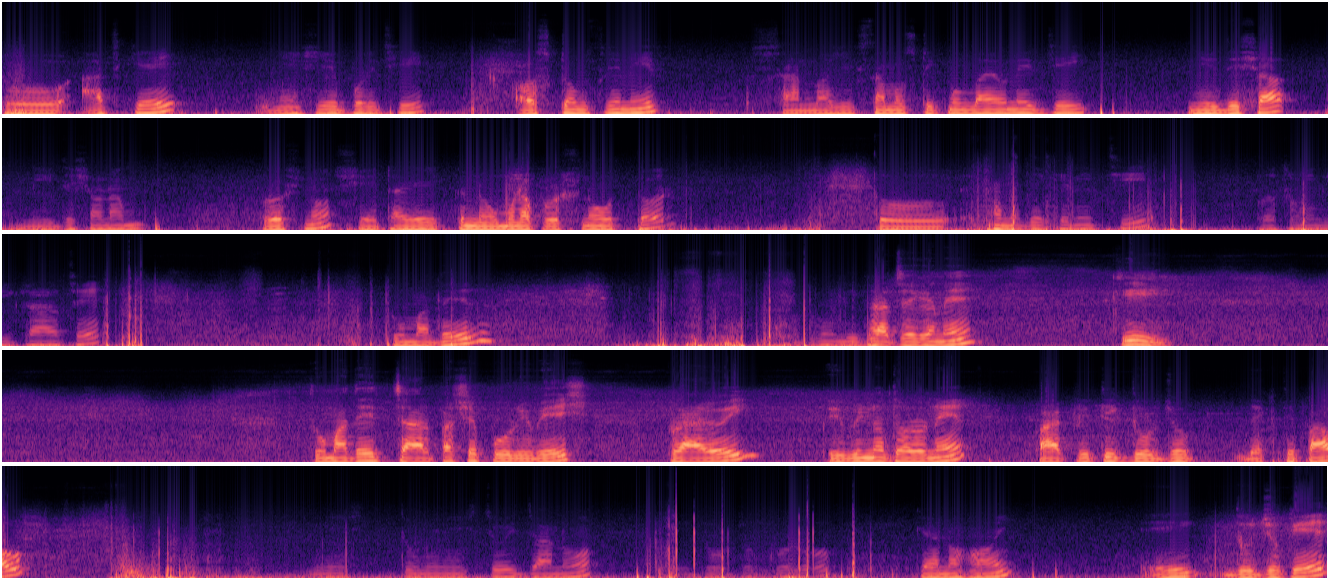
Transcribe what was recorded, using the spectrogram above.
তো আজকে এসে পড়েছি অষ্টম শ্রেণির ষান্মাসিক সামষ্টিক মূল্যায়নের যেই নির্দেশা, নির্দেশনা প্রশ্ন সেটার একটা নমুনা প্রশ্ন উত্তর। তো এখানে দেখে নিচ্ছি, প্রথমে লেখা আছে, তোমাদের প্রথমে লেখা আছে এখানে কি? তোমাদের চারপাশে পরিবেশ প্রায়ই বিভিন্ন ধরনের প্রাকৃতিক দুর্যোগ দেখতে পাও। তুমি নিশ্চয়ই জানো এই দুর্যোগগুলো কেন হয়? এই দুর্যোগের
